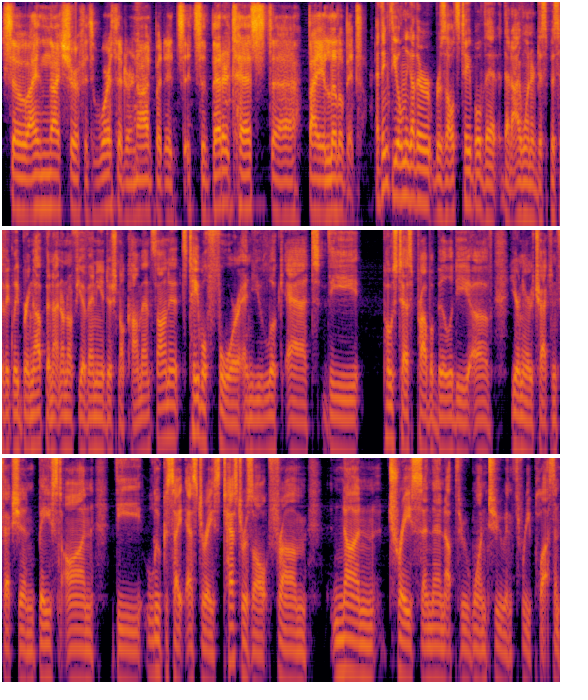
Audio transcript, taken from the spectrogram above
So I'm not sure if it's worth it or not, but it's it's a better test uh, by a little bit. I think the only other results table that that I wanted to specifically bring up, and I don't know if you have any additional comments on it, it's table four, and you look at the post test probability of urinary tract infection based on the leukocyte esterase test result from none trace and then up through one two and three plus. And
